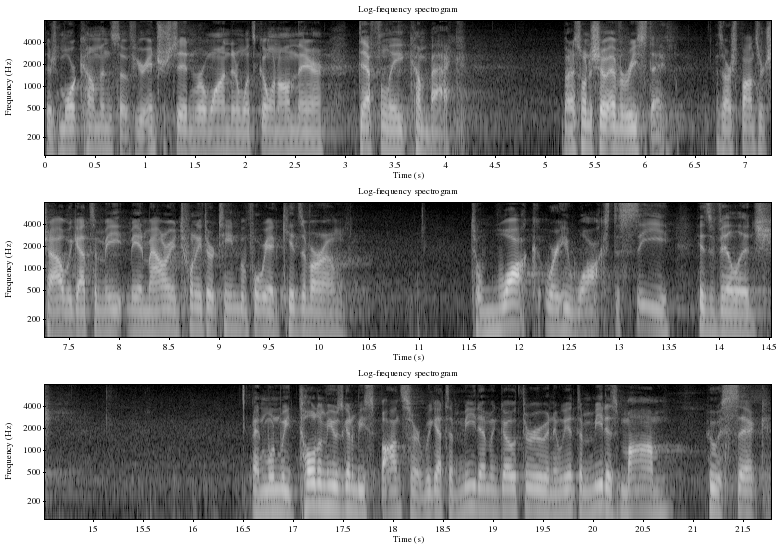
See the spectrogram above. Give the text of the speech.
There's more coming, so if you're interested in Rwanda and what's going on there, definitely come back. But I just want to show Evariste. As our sponsor child, we got to meet me and Mallory in 2013 before we had kids of our own. To walk where he walks, to see his village. And when we told him he was going to be sponsored, we got to meet him and go through, and we had to meet his mom who was sick.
